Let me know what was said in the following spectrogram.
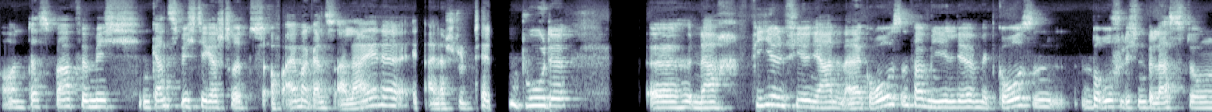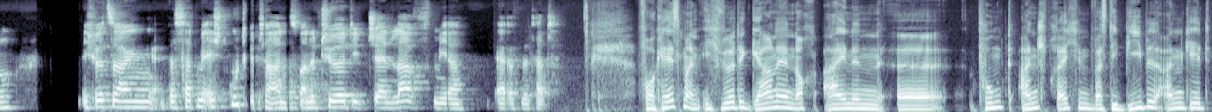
Und das war für mich ein ganz wichtiger Schritt, auf einmal ganz alleine in einer Studentenbude, äh, nach vielen, vielen Jahren in einer großen Familie mit großen beruflichen Belastungen ich würde sagen, das hat mir echt gut getan. Das war eine Tür, die Jan Love mir eröffnet hat. Frau Käsmann, ich würde gerne noch einen äh, Punkt ansprechen, was die Bibel angeht,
